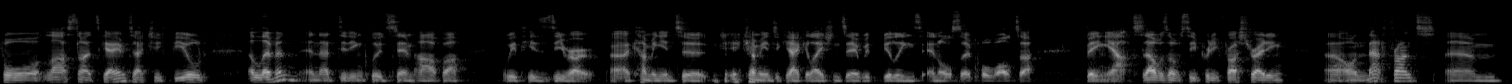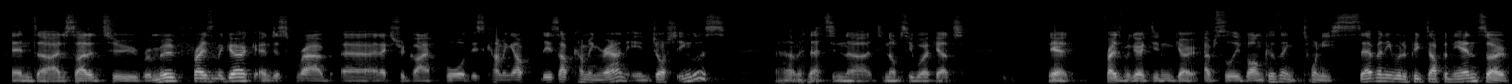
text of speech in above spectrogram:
for last night's game to actually field 11, and that did include Sam Harper with his zero uh, coming into coming into calculations there with Billings and also Paul Walter being out. So that was obviously pretty frustrating uh, on that front. Um, and uh, I decided to remove Fraser McGurk and just grab uh, an extra guy for this coming up this upcoming round in Josh Inglis, um, and that didn't uh, didn't obviously work out. Yeah, Fraser McGurk didn't go absolutely bonkers. I think 27 he would have picked up in the end. So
